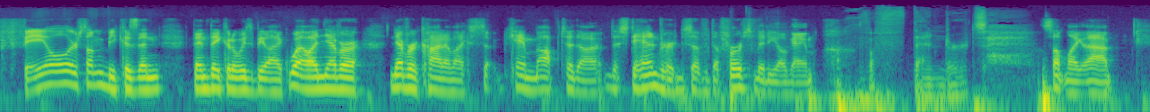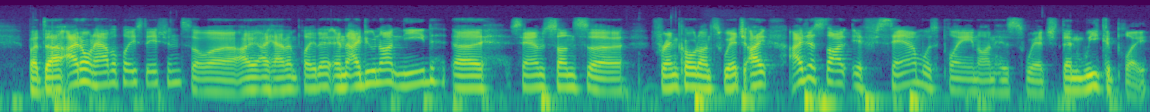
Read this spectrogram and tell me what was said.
fail or something because then then they could always be like, well, it never never kind of like came up to the the standards of the first video game. The standards, something like that. But uh, I don't have a PlayStation, so uh, I, I, haven't played it, and I do not need uh, Sam's son's uh, friend code on Switch. I I just thought if Sam was playing on his Switch, then we could play.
